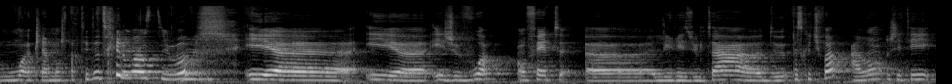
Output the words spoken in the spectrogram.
moi clairement je partais de très loin à ce niveau et euh, et, euh, et je vois en fait les résultats de parce que tu vois avant j'étais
